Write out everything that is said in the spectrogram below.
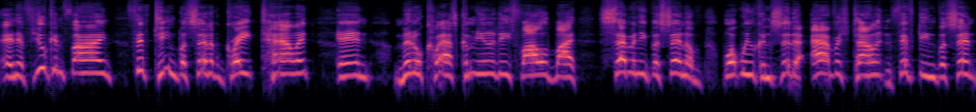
And if you can find 15% of great talent in middle class communities, followed by 70% of what we consider average talent and 15%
